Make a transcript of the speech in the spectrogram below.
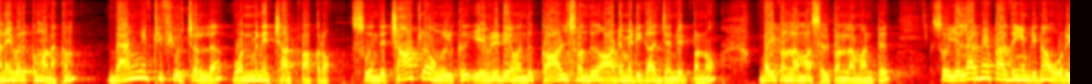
அனைவருக்கும் வணக்கம். பேங்க் நிஃப்டி ஃபியூச்சரில் ஒன் மினிட் சார்ட் பார்க்குறோம். ஸோ இந்த சார்ட்டில் உங்களுக்கு எவ்ரிடே வந்து கால்ஸ் வந்து ஆட்டோமேட்டிக்காக ஜென்ரேட் பண்ணும். பை பண்ணலாமா செல் பண்ணலாமான்ட்டு. ஸோ எல்லாருமே பார்த்தீங்க அப்படின்னா ஒரு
